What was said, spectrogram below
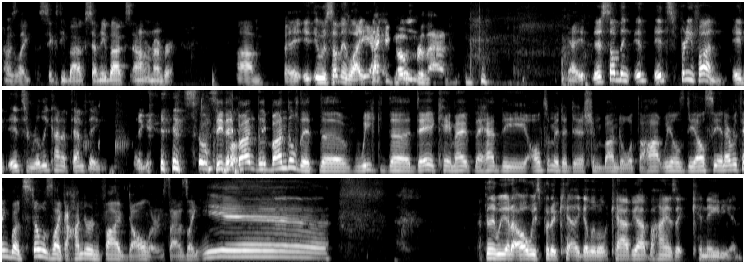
I was like sixty bucks, seventy bucks. I don't remember. Um, but it, it was something like yeah, I could go Really- for that. Yeah, it, there's something. It, it's pretty fun. It, it's really kind of tempting. Like it's so. See, they fun. bun- they bundled it the week the day it came out. They had the Ultimate Edition bundle with the Hot Wheels DLC and everything, but it still was like hundred and five dollars. I was like, yeah. I feel like we got to always put a ca- like a little caveat behind. It's like Canadian.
